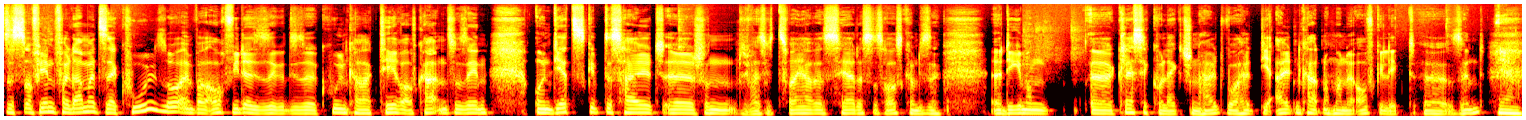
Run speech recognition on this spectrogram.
das auf jeden Fall damals sehr cool, so einfach auch wieder diese, diese coolen Charaktere auf Karten zu sehen. Und jetzt gibt es halt äh, schon, ich weiß nicht, zwei Jahre ist her, dass das rauskam, diese äh, Digimon äh, Classic Collection halt, wo halt die alten Karten nochmal neu aufgelegt äh, sind. Ja.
